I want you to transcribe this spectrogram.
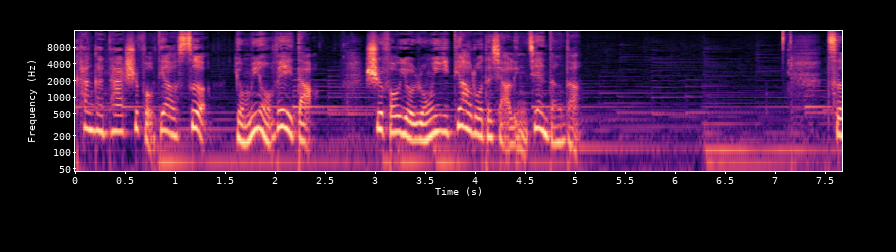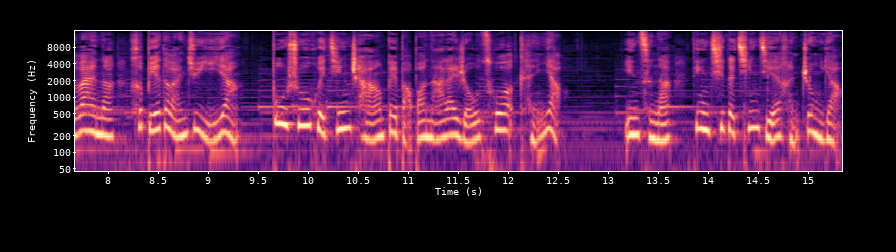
看看它是否掉色，有没有味道，是否有容易掉落的小零件等等。此外呢，和别的玩具一样，布书会经常被宝宝拿来揉搓、啃咬，因此呢，定期的清洁很重要。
